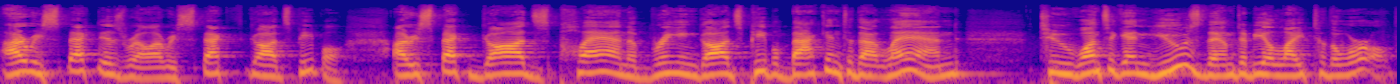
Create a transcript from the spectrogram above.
I respect Israel. I respect God's people. I respect God's plan of bringing God's people back into that land to once again use them to be a light to the world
